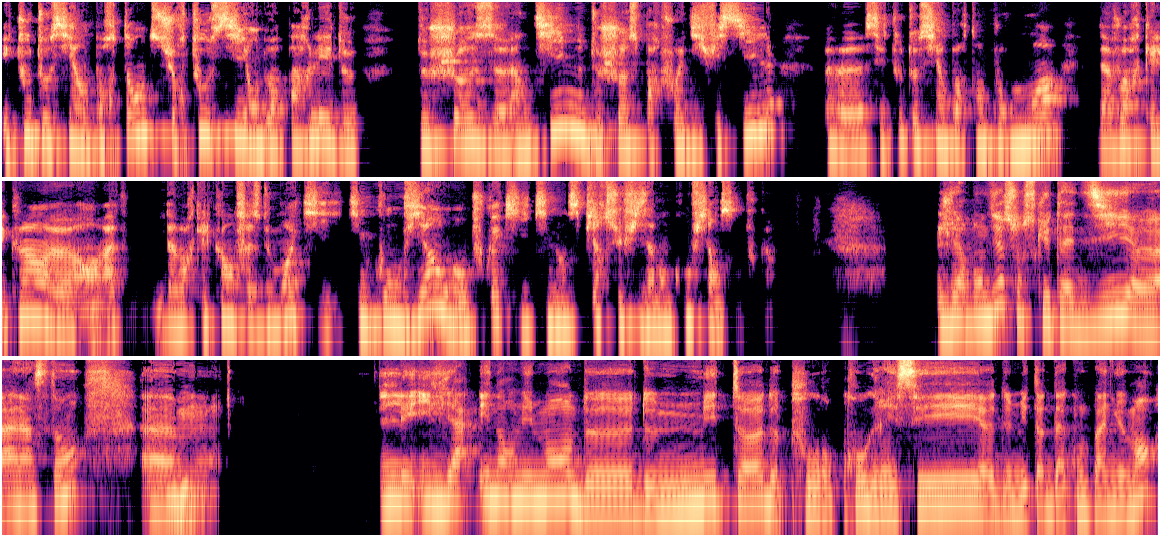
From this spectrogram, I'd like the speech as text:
est tout aussi importante, surtout si on doit parler de, de choses intimes, de choses parfois difficiles. Euh, c'est tout aussi important pour moi d'avoir quelqu'un euh, d'avoir quelqu'un en face de moi qui, qui, me convient ou en tout cas qui, qui m'inspire suffisamment confiance en tout cas. Je vais rebondir sur ce que tu as dit à l'instant. Euh, il y a énormément de, méthodes pour progresser, euh, de méthodes d'accompagnement.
